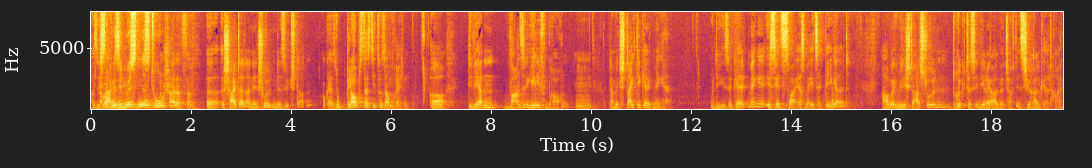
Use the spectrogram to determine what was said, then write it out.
Also ich aber sage, wo, sie müssten es tun. Wo scheitert es dann? Äh, es scheitert an den Schulden der Südstaaten. Okay, also du glaubst, dass die zusammenbrechen? Äh, die werden wahnsinnige Hilfen brauchen. Mhm. Damit steigt die Geldmenge. Und diese Geldmenge ist jetzt zwar erstmal EZB-Geld, aber über die Staatsschulden drückt es in die Realwirtschaft, ins Giralgeld rein.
